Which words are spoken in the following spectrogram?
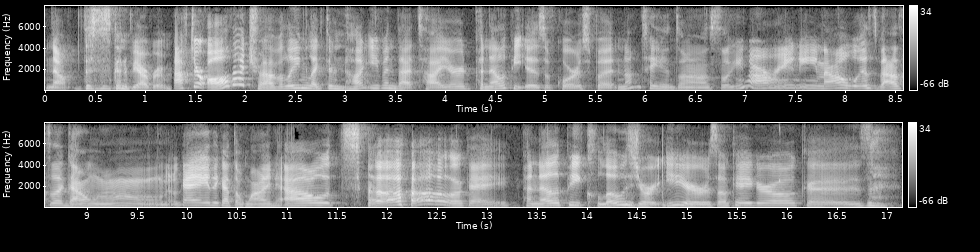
no, this is gonna be our room. After all that traveling, like they're not even that tired. Penelope is, of course, but not and. So you already know what's about to go on. Okay, they got the wine out. Oh, okay. Penelope, close your ears, okay, girl, cause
